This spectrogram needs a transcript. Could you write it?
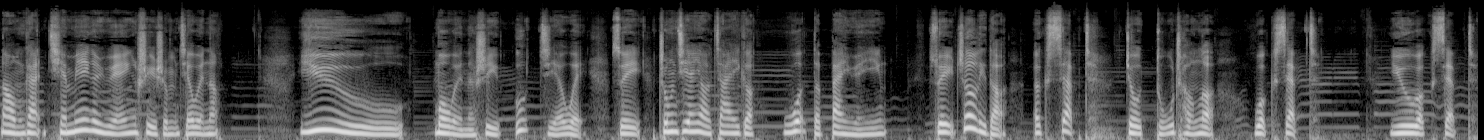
那我们看前面一个元音是以什么结尾呢？u 末尾呢是以 u 结尾，所以中间要加一个 w 的半元音，所以这里的 accept 就读成了。will accept. You accept.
